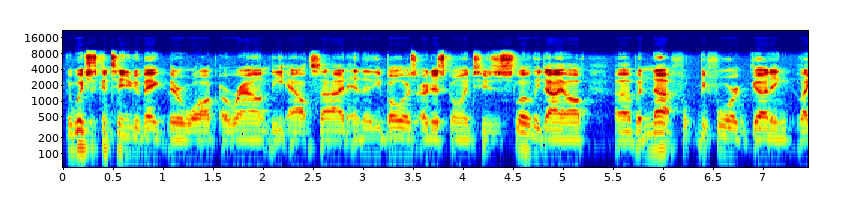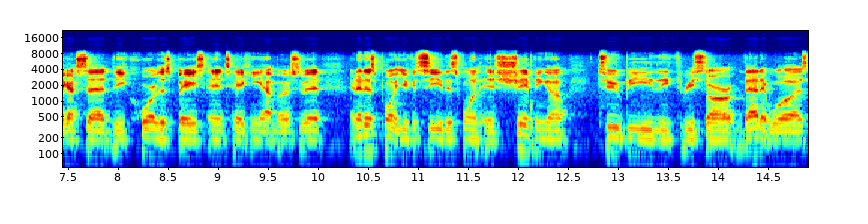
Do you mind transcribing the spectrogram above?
The witches continue to make their walk around the outside, and then the bowlers are just going to just slowly die off, uh, but not before gutting, like I said, the core of this base and taking out most of it. And at this point, you can see this one is shaping up to be the three-star that it was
